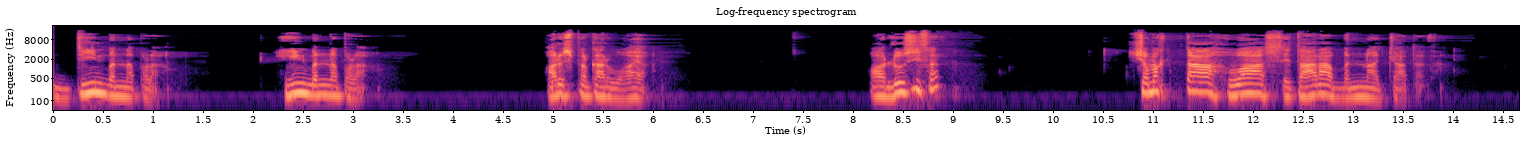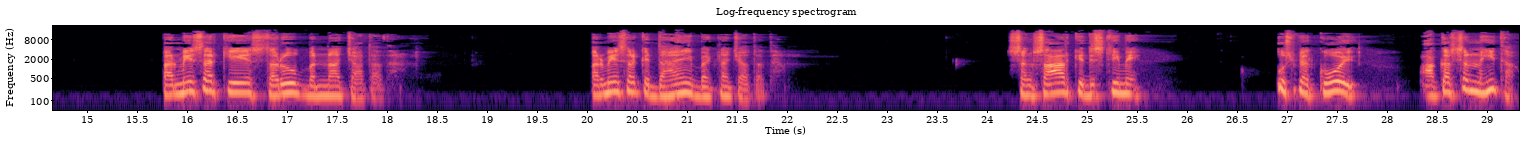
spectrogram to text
दीन बनना पड़ा। हीन बनना पड़ा। और इस प्रकार वो आया। और लूसीफर चमकता हुआ सितारा बनना चाहता था। परमेश्वर के स्वरूप बनना चाहता था। परमेश्वर के दाएँ बैठना चाहता था। संसार की दृष्टि में उसमें कोई आकर्षण नहीं था।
